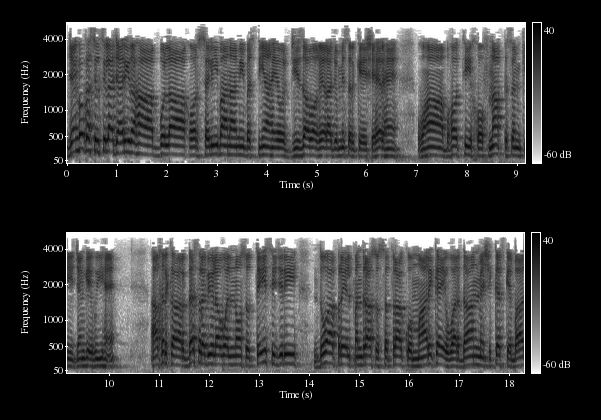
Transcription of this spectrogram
جنگوں کا سلسلہ جاری رہا، بلاق اور سلیبہ نامی بستیاں ہیں اور جیزا وغیرہ جو مصر کے شہر ہیں، وہاں بہت ہی خوفناک قسم کی جنگیں ہوئی ہیں۔ آخر کار دس ربیع الاول نو سو تیئیس ہجری دو اپریل پندرہ سو سترہ کو مارکہ وردان میں شکست کے بعد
